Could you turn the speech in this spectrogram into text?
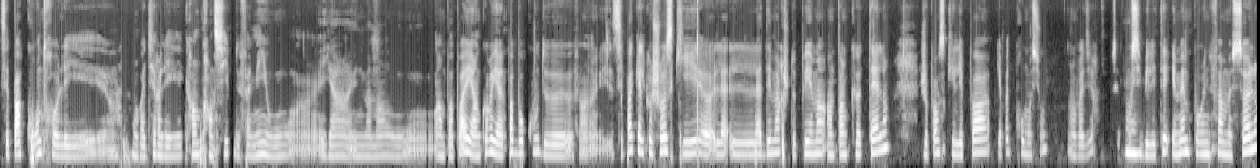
c'est pas contre les, euh, on va dire les grands principes de famille où il y a une maman ou un papa et encore il y a pas beaucoup de, c'est pas quelque chose qui est la, la démarche de PMA en tant que telle. Je pense qu'il pas, il y a pas de promotion, on va dire cette Oui. possibilité et même pour une femme seule.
